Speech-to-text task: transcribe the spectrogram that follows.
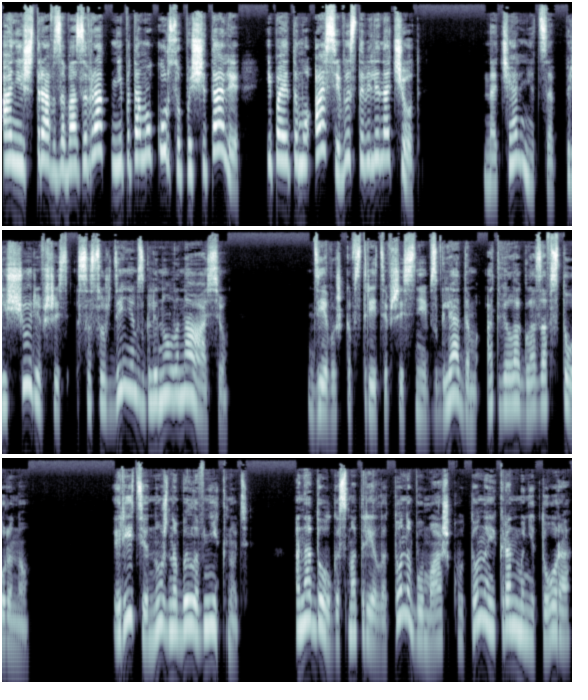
«Они штраф за возврат не по тому курсу посчитали, и поэтому Асе выставили начет». Начальница, прищурившись, с осуждением взглянула на Асю. Девушка, встретившись с ней взглядом, отвела глаза в сторону. Рите нужно было вникнуть. Она долго смотрела то на бумажку, то на экран монитора.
